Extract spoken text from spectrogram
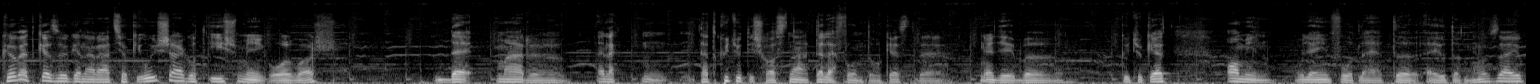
következő generáció, aki újságot is még olvas, de már elek, tehát kütyüt is használ, telefontól kezdve egyéb kütyüket, amin ugye infót lehet eljutatni hozzájuk,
